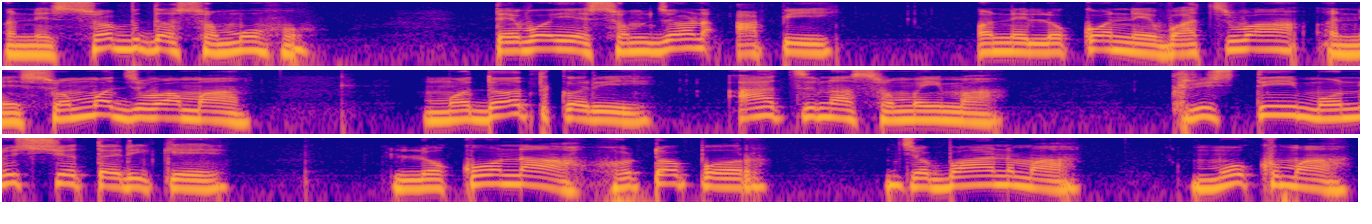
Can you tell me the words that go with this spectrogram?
અને શબ્દ સમૂહો તેઓએ સમજણ આપી અને લોકોને વાંચવા અને સમજવામાં મદદ કરી આજના સમયમાં ખ્રિસ્તી મનુષ્ય તરીકે લોકોના હોટો પર, જબાનમાં, મુખમાં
